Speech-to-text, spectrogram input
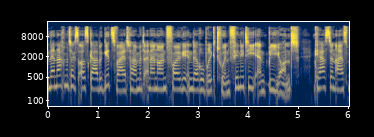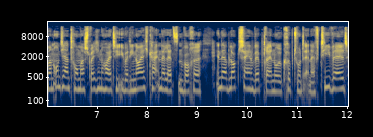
In der Nachmittagsausgabe geht's weiter mit einer neuen Folge in der Rubrik To Infinity and Beyond. Kerstin Eismann und Jan Thomas sprechen heute über die Neuigkeiten der letzten Woche in der Blockchain Web 3.0 Krypto und NFT Welt.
